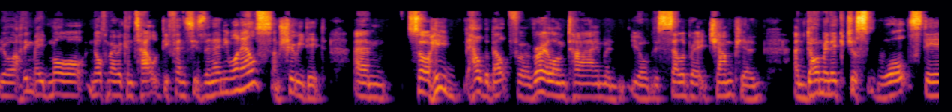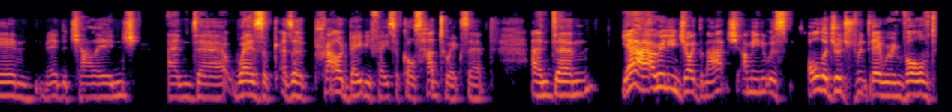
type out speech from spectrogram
know, I think made more North American title defenses than anyone else. I'm sure he did. Um, so he held the belt for a very long time and, you know, this celebrated champion. And Dominic just waltzed in, made the challenge. And uh, Wes, as a proud babyface, of course, had to accept. And um, yeah, I really enjoyed the match. I mean, it was all the Judgment Day were involved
